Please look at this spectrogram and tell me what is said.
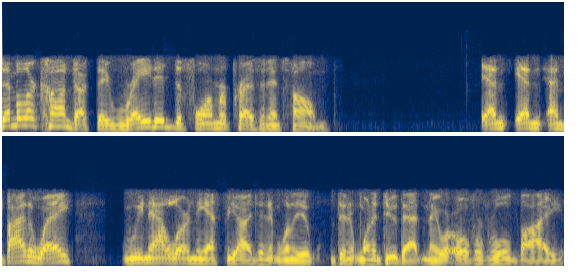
similar conduct, they raided the former president's home, and and and by the way, we now learn the FBI didn't want to didn't want to do that, and they were overruled by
